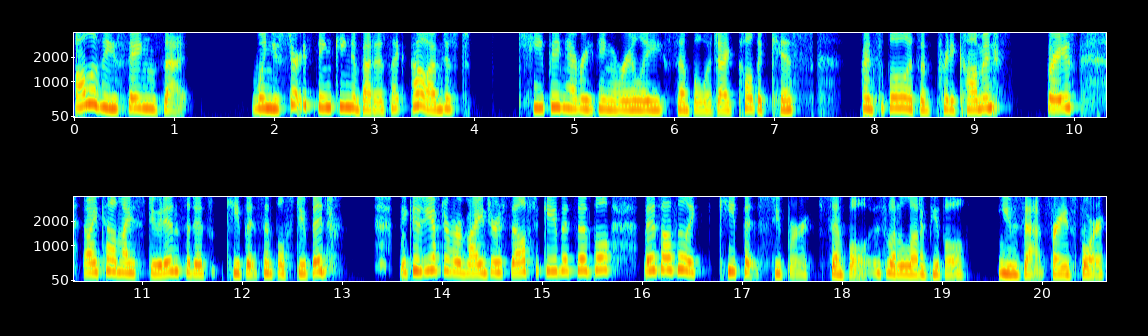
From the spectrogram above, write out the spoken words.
all of these things that when you start thinking about it, it's like, oh, I'm just keeping everything really simple, which I call the KISS principle. It's a pretty common phrase. Now I tell my students that it's keep it simple, stupid, because you have to remind yourself to keep it simple. But it's also like keep it super simple, is what a lot of people use that phrase for.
